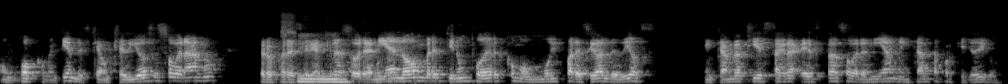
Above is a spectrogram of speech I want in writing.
un poco, ¿me entiendes? Que aunque Dios es soberano, pero parecería que la soberanía del hombre tiene un poder como muy parecido al de Dios. En cambio aquí esta, esta soberanía me encanta porque yo digo,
